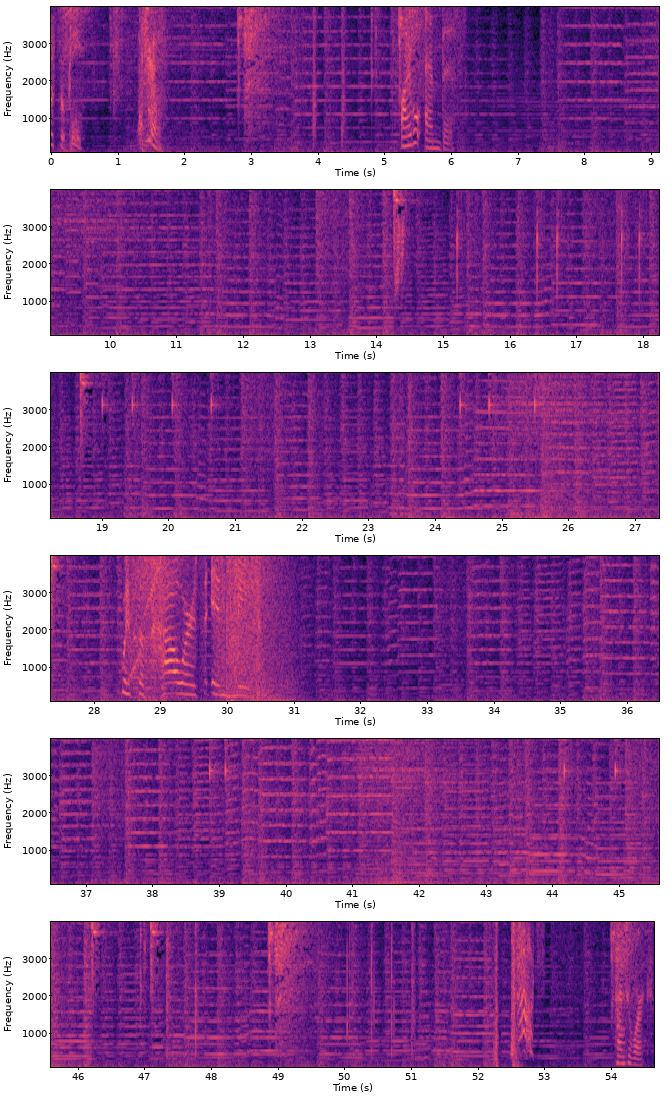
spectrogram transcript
Impossible! I will end this. Powers in me. Time to work.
